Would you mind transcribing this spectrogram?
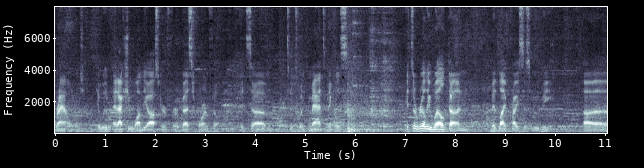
Round. It was it actually won the Oscar for best foreign film. It's um, it's with Mads Mikkelsen. It's a really well done midlife crisis movie uh,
